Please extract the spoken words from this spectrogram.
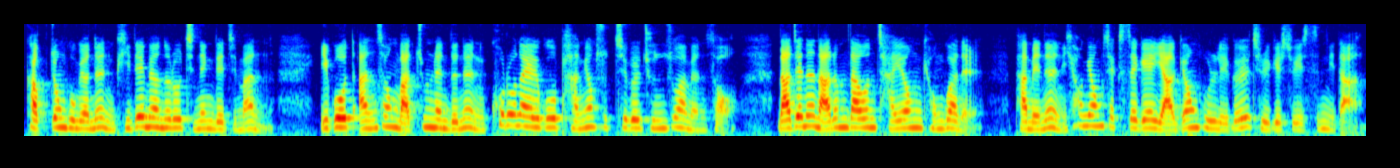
각종 공연은 비대면으로 진행되지만 이곳 안성 맞춤랜드는 코로나19 방역 수칙을 준수하면서 낮에는 아름다운 자연 경관을, 밤에는 형형색색의 야경 홀릭을 즐길 수 있습니다.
